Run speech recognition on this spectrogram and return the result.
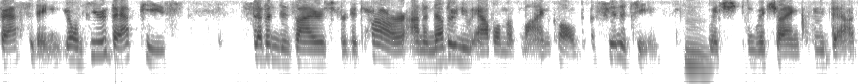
fascinating. You'll hear that piece, Seven Desires for Guitar, on another new album of mine called Affinity, mm. which, in which I include that.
